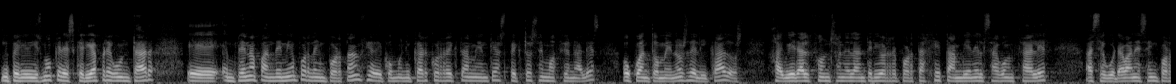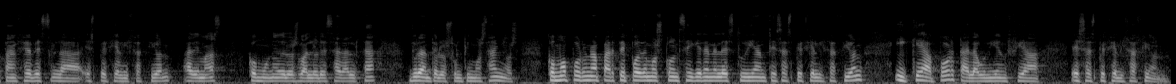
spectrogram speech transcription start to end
y periodismo que les quería preguntar eh, en plena pandemia por la importancia de comunicar correctamente aspectos emocionales o cuanto menos delicados. Javier Alfonso en el anterior reportaje, también Elsa González aseguraban esa importancia de la especialización, además como uno de los valores al alza durante los últimos años. ¿Cómo por una parte podemos conseguir en el estudiante esa especialización y qué aporta a la audiencia esa especialización?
